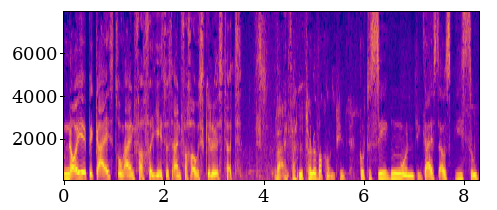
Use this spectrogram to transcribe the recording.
neue Begeisterung einfach für Jesus einfach ausgelöst hat. Es war einfach eine tolle Woche und Gottes Segen und die Geistausgießung,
